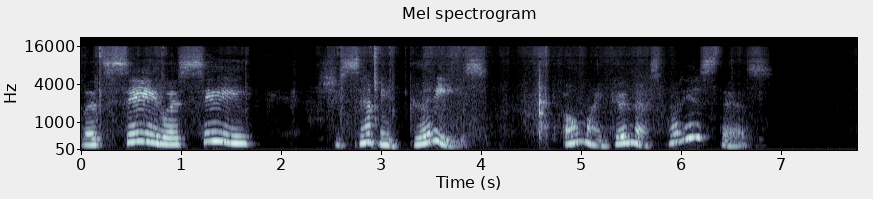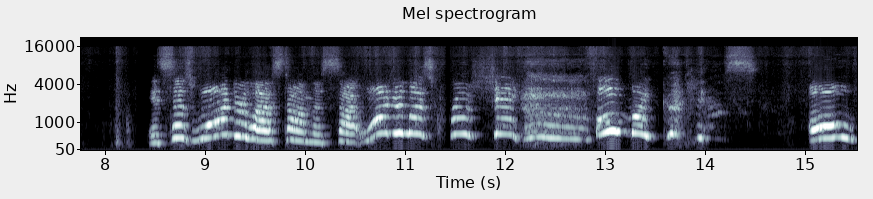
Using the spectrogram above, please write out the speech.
Let's see, let's see. She sent me goodies. Oh my goodness, what is this? It says Wanderlust on the side. Wanderlust crochet. Oh my goodness. Oh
